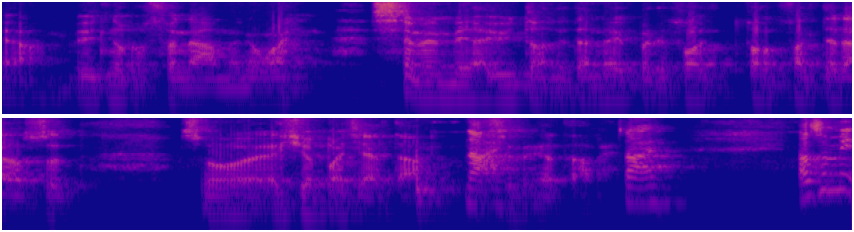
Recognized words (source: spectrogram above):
ja, Uten å fornærme noen som er mer utdannet enn meg på det felt- feltet der, så, så jeg kjøper ikke helt ærlig. Nei. Så det helt ærlig. Nei. Altså, vi,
